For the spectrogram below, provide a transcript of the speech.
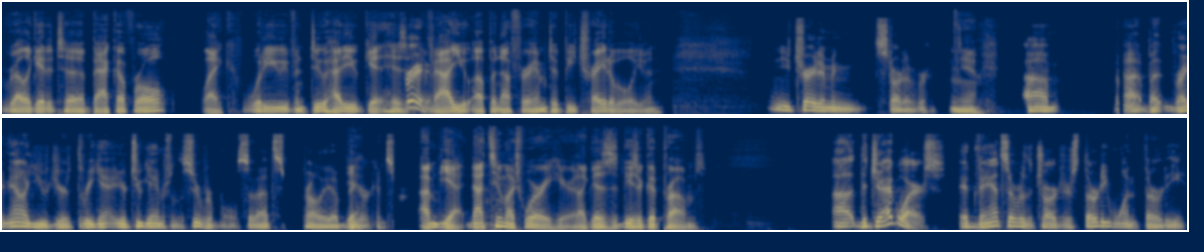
relegated to backup role? Like, what do you even do? How do you get his value up enough for him to be tradable even? You trade him and start over. Yeah. Um, uh, but right now you you're three ga- you're two games from the Super Bowl, so that's probably a bigger concern. Um, yeah, not too much worry here. Like this, these are good problems. Uh, the Jaguars advance over the Chargers 31-30.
